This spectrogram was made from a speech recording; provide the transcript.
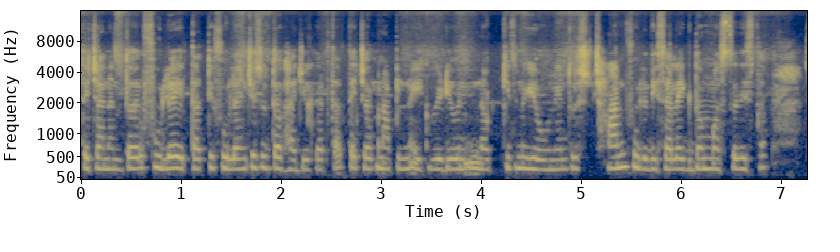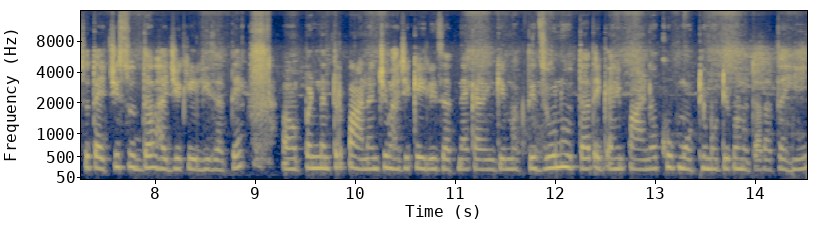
त्याच्यानंतर फुलं येतात ती फुलांची सुद्धा भाजी करतात. त्याच्यावर पण आपल्याला एक व्हिडिओ नक्कीच मी घेऊन येईन. तो छान फुलं दिसायला एकदम मस्त दिसतात. सो त्याचीसुद्धा भाजी केली जाते. पण नंतर पानांची भाजी केली जात नाही कारण की मग ते जून होतात एक आणि पानं खूप मोठी मोठी पण होतात. आता ही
